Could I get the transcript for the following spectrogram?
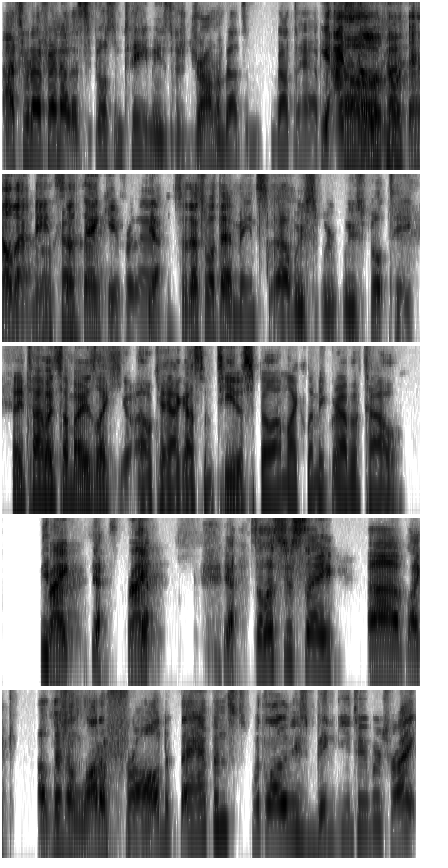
that's when I found out that spill some tea means there's drama about to about to happen. Yeah, I still Oh, don't know what the hell that means. So thank you for that. yeah. So that's what that means. Uh, we've we, we've spilt tea. Anytime when somebody's like, okay, I got some tea to spill, I'm like, let me grab a towel. Right. Yes. Right. yeah so let's just say uh like uh, there's a lot of fraud that happens with a lot of these big youtubers right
